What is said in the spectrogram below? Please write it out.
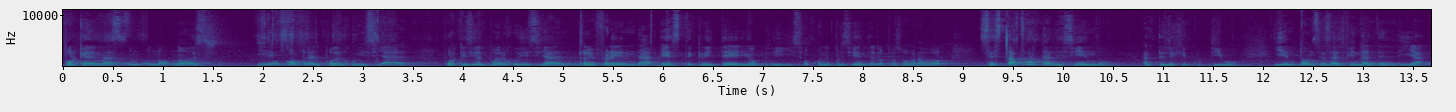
porque además no, no es ir en contra del Poder Judicial, porque si el Poder Judicial refrenda este criterio que hizo con el presidente López Obrador, se está fortaleciendo ante el Ejecutivo. Y entonces al final del día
